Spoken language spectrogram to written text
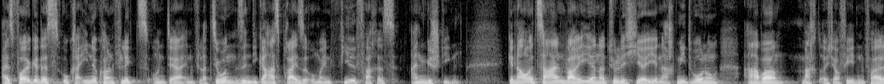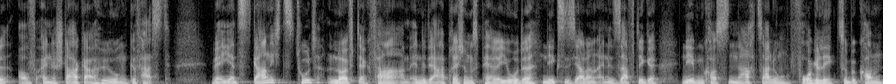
Als Folge des Ukraine-Konflikts und der Inflation sind die Gaspreise um ein Vielfaches angestiegen. Genaue Zahlen variieren natürlich hier je nach Mietwohnung, aber macht euch auf jeden Fall auf eine starke Erhöhung gefasst. Wer jetzt gar nichts tut, läuft der Gefahr, am Ende der Abrechnungsperiode nächstes Jahr dann eine saftige Nebenkostennachzahlung vorgelegt zu bekommen.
